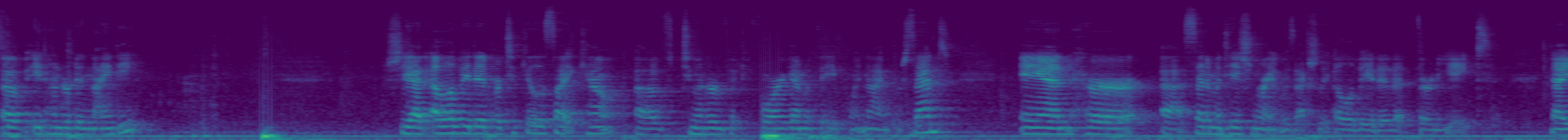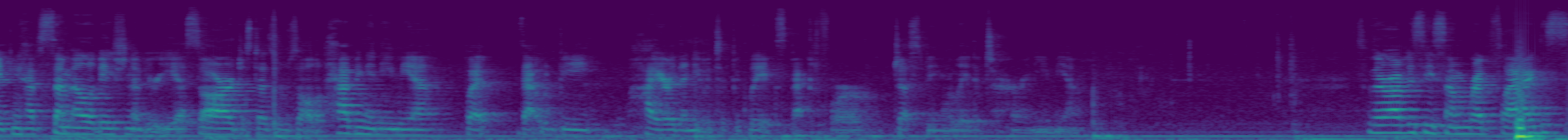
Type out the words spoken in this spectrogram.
of 890 she had elevated reticulocyte count of 254 again with 8.9% and her uh, sedimentation rate was actually elevated at 38. Now you can have some elevation of your ESR just as a result of having anemia, but that would be higher than you would typically expect for just being related to her anemia. So there are obviously some red flags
